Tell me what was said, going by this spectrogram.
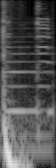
Bye.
